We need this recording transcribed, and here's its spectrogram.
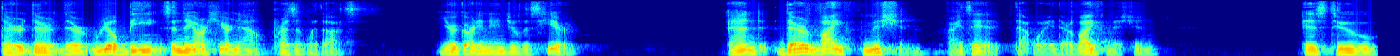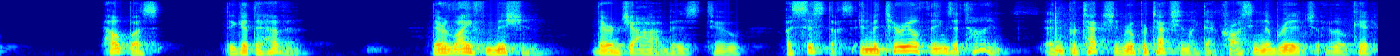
they're, they're, they're real beings, and they are here now, present with us. Your guardian angel is here. And their life mission, I can say it that way, their life mission is to help us to get to heaven. Their life mission, their job is to assist us in material things at times and protection, real protection like that, crossing the bridge like a little kid,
